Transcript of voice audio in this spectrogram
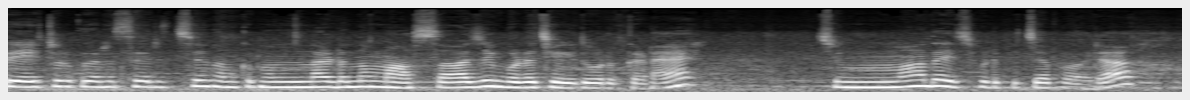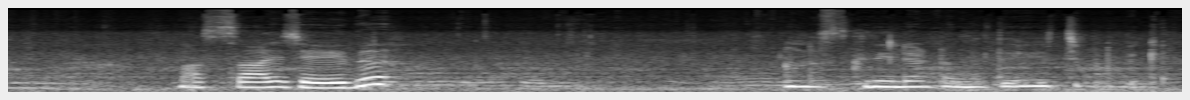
തേച്ച് കൊടുക്കുന്നതനുസരിച്ച് നമുക്ക് നന്നായിട്ടൊന്ന് മസാജും കൂടെ ചെയ്ത് കൊടുക്കണേ. ചുമ്മാ തേച്ച് പിടിപ്പിച്ചാൽ പോരാ. മസാജ് ചെയ്ത് സ്ക്രീനിലോട്ടൊന്ന് തേച്ച് പിടിപ്പിക്കാം.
